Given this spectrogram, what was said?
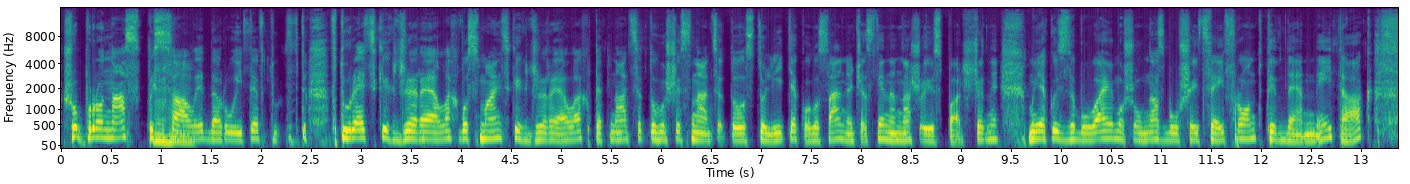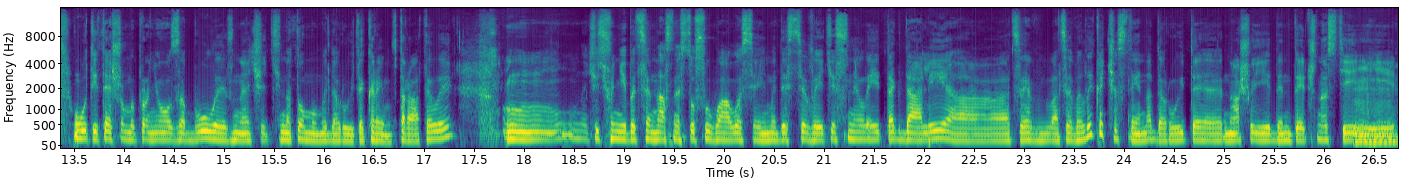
що про нас писали, ага. даруйте в, в, в турецьких джерелах, в османських джерелах 15-16 століття колосальна частина нашої спадщини. Ми якось забуваємо, що у нас був ще й цей фронт південний, так от і те, що ми про нього забули, значить, на тому ми даруйте Крим втратили. Значить, що ніби це нас не стосувалося, і ми десь це витіснили, і так далі. А це а це велика частина даруйте нашої ідентичності угу. і,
